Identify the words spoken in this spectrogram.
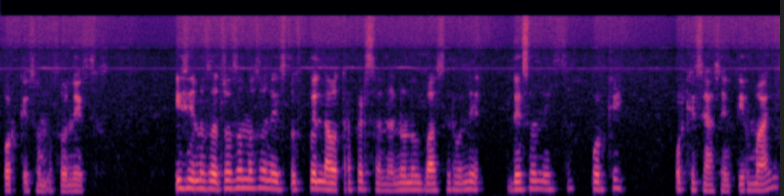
Porque somos honestos. Y si nosotros somos honestos, pues la otra persona no nos va a ser deshonesta. ¿Por qué? Porque se va a sentir mal,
